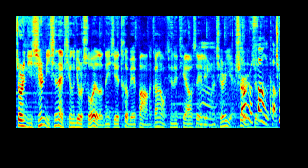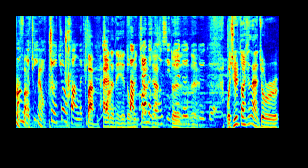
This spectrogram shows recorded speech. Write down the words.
就是你其实你现在听就是所有的那些特别棒的，刚才我听那 TLC 里面其实也是都是就 funk 就是 funk 底就那种，就就是 funk 反拍的那些东西反拍的东西，对对对对对。我其实到现在就是，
